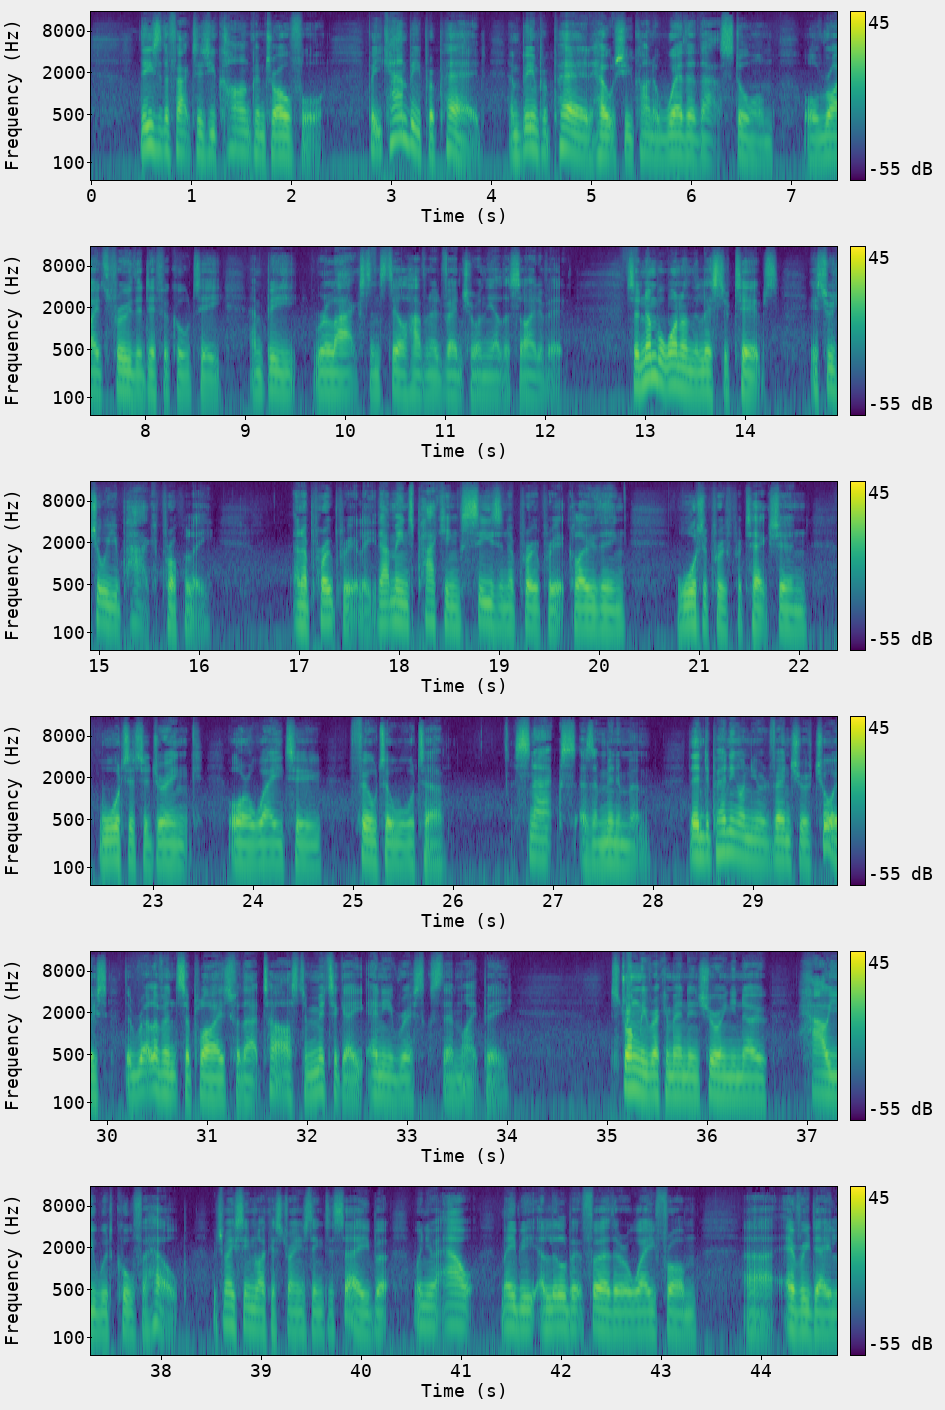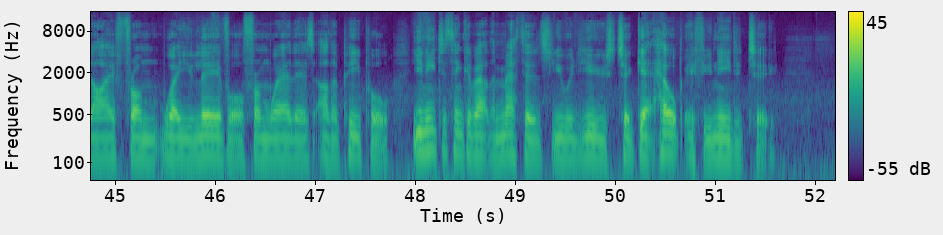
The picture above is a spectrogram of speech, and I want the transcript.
these are the factors you can't control for. But you can be prepared, and being prepared helps you kind of weather that storm or ride through the difficulty and be relaxed and still have an adventure on the other side of it. So, number one on the list of tips is to ensure you pack properly and appropriately. That means packing season appropriate clothing, waterproof protection, water to drink, or a way to filter water, snacks as a minimum. Then depending on your adventure of choice, the relevance applies for that task to mitigate any risks there might be. Strongly recommend ensuring you know how you would call for help, which may seem like a strange thing to say, but when you're out maybe a little bit further away from uh, everyday life, from where you live or from where there's other people, you need to think about the methods you would use to get help if you needed to.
